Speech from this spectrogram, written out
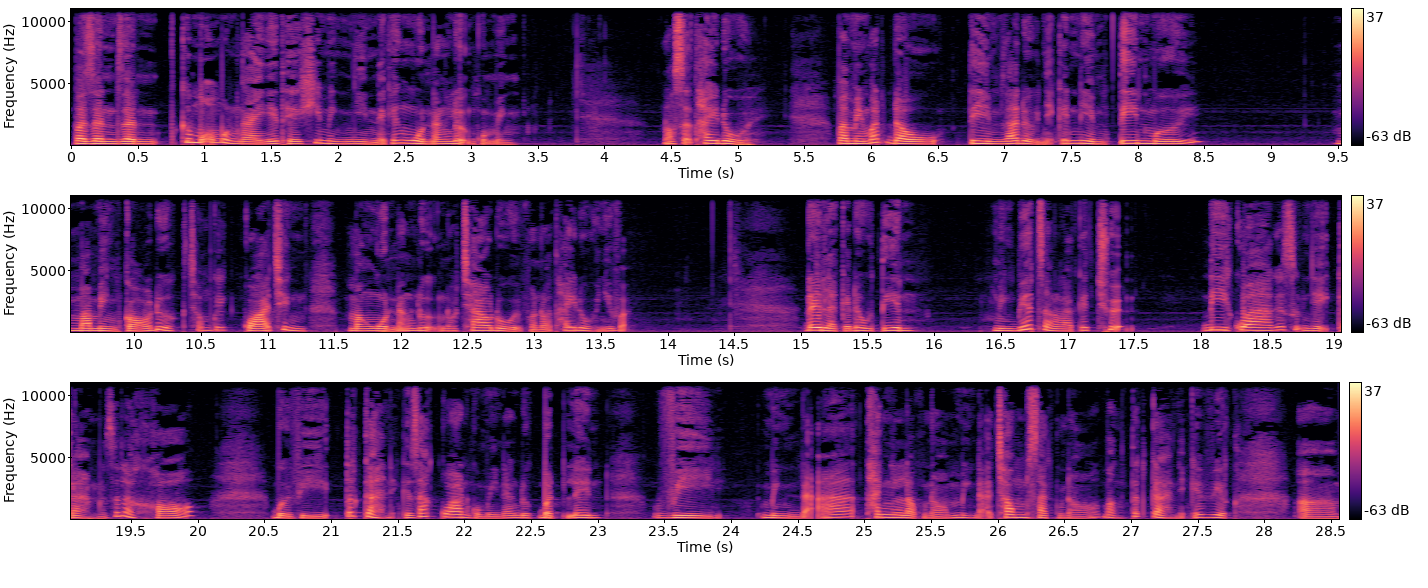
Và dần dần, cứ mỗi một ngày như thế khi mình nhìn thấy cái nguồn năng lượng của mình, nó sẽ thay đổi. Và mình bắt đầu tìm ra được những cái niềm tin mới mà mình có được trong cái quá trình mà nguồn năng lượng nó trao đổi và nó thay đổi như vậy. Đây là cái đầu tiên. Mình biết rằng là cái chuyện đi qua cái sự nhạy cảm nó rất là khó. Bởi vì tất cả những cái giác quan của mình đang được bật lên vì mình đã thanh lọc nó mình đã trong sạch nó bằng tất cả những cái việc uh,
